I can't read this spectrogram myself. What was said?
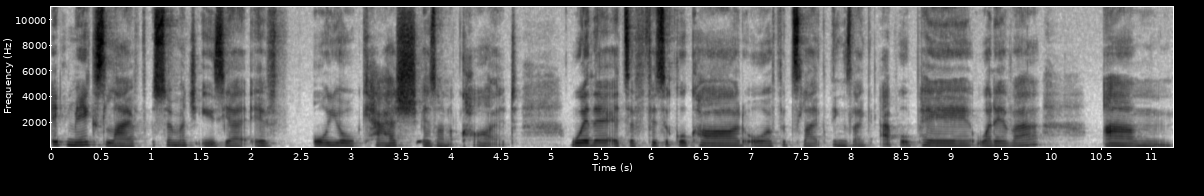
it makes life so much easier if all your cash is on a card, whether it's a physical card or if it's like things like Apple Pay, whatever um,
